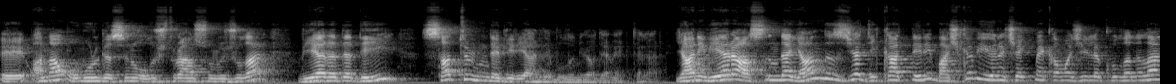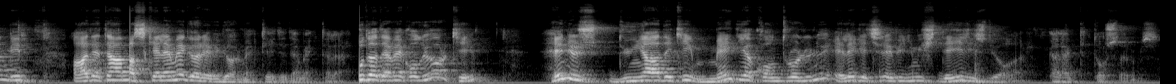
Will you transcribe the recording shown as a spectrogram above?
e, ana omurgasını oluşturan sunucular Viera'da değil Satürn'de bir yerde bulunuyor demekteler. Yani Viera aslında yalnızca dikkatleri başka bir yöne çekmek amacıyla kullanılan bir adeta maskeleme görevi görmekteydi demekteler. Bu da demek oluyor ki henüz dünyadaki medya kontrolünü ele geçirebilmiş değiliz diyorlar galaktik dostlarımız.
